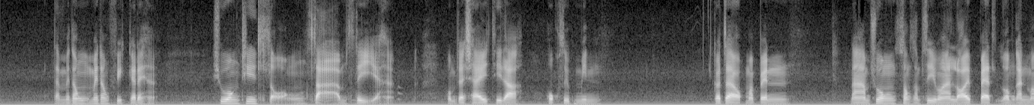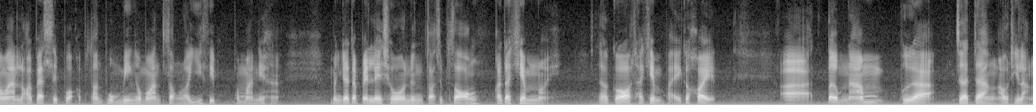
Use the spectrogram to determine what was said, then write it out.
36 แต่ไม่ต้องไม่ต้องฟิกก็ได้ฮะช่วงที่ 2 3 4อะฮะผมจะใช้ทีละ 60 มิล ก็จะออกมาเป็นน้ำช่วง 2 3 4 ประมาณ 108 รวมกันประมาณ 180 บวกกับตอน blooming ก็ประมาณ 220 ประมาณนี้ฮะ มันก็จะเป็น ratio 1ต่อ 12 ก็จะเข้มหน่อย แล้วก็ถ้าเข้มไปก็ค่อยอเติมน้ำเพื่อเจือจางเอาทีหลัง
